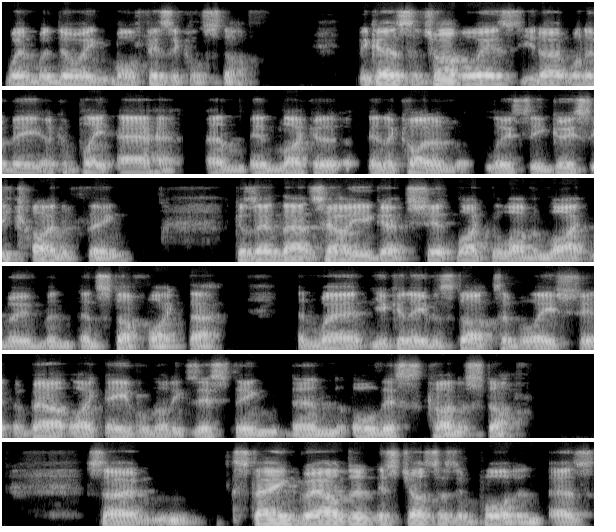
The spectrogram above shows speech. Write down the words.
when we're doing more physical stuff. Because the trouble is you don't want to be a complete airhead and in like a in a kind of loosey-goosey kind of thing. Because then that's how you get shit like the love and light movement and stuff like that and where you can even start to believe shit about like evil not existing and all this kind of stuff. So staying grounded is just as important as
